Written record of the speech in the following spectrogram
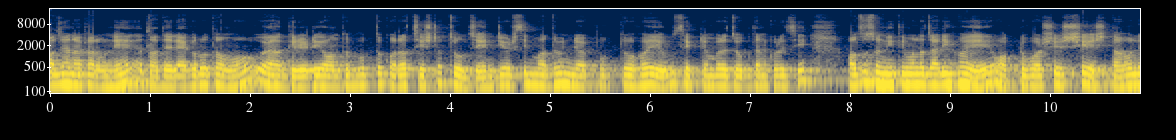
অজানা কারণে তাদের এগারোতম গ্রেডে অন্তর্ভুক্ত করার চেষ্টা চলছে। এনটিআরসির মাধ্যমে নিয়োগপ্রাপ্ত হয়েও সেপ্টেম্বরে যোগদান করেছি। অথচ নীতিমালা জারি হয়ে অক্টোবর শেষ। তাহলে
